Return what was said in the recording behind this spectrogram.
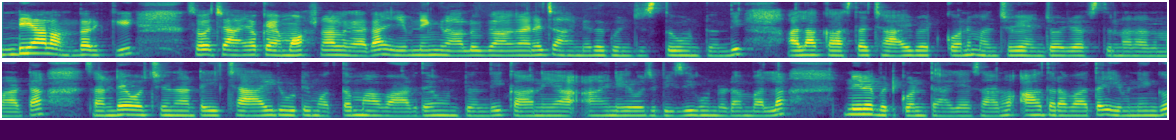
ఇండియాలో అందరికీ సో చాయ్ ఒక ఎమోషనల్ కదా ఈవినింగ్ నాలుగు కాగానే చాయ్ మీద గుంజిస్తూ ఉంటుంది. అలా కాస్త చాయ్ పెట్టుకొని మంచిగా ఎంజాయ్ చేస్తున్నాను అనమాట సండే వచ్చిందంటే ఈ చాయ్ డ్యూటీ మొత్తం మా వారిదే ఉంటుంది. కానీ ఆయన ఈరోజు బిజీగా ఉండడం వల్ల నేనే పెట్టుకొని తాగేశాను. ఆ తర్వాత ఈవినింగ్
